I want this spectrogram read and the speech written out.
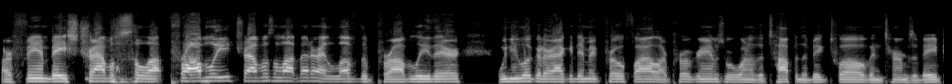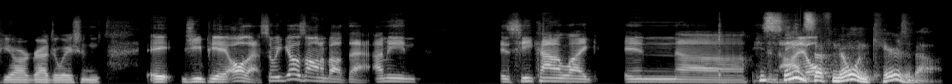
Our fan base travels a lot, probably travels a lot better. I love the probably there. When you look at our academic profile, our programs were one of the top in the Big 12 in terms of APR graduations, a, GPA, all that. So he goes on about that. I mean, is he kind of like in uh He's saying stuff no one cares about.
